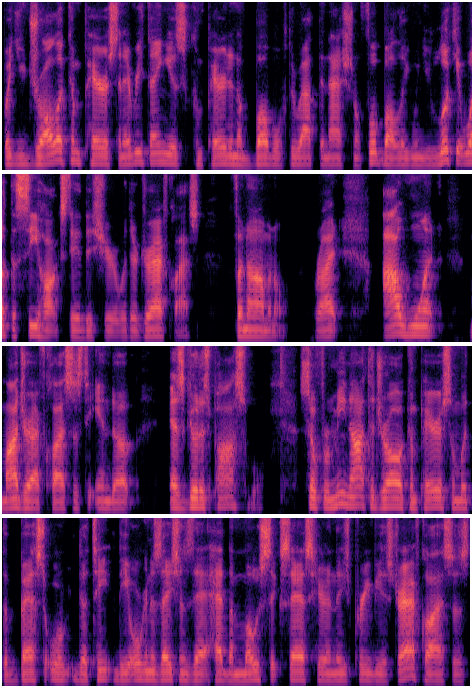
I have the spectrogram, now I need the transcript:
but you draw a comparison. Everything is compared in a bubble throughout the National Football League. When you look at what the Seahawks did this year with their draft class, phenomenal, right? I want my draft classes to end up as good as possible. So for me not to draw a comparison with the best or the the organizations that had the most success here in these previous draft classes,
